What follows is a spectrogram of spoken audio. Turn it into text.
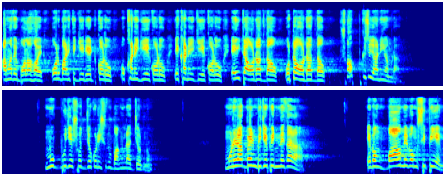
আমাদের বলা হয়, ওর বাড়িতে গিয়ে রেড করো, ওখানে গিয়ে করো, এখানে গিয়ে করো, এইটা অর্ডার দাও, ওটা অর্ডার দাও, সব কিছু জানি আমরা। মুখ বুঝে সহ্য করি শুধু বাংলার জন্য। মনে রাখবেন বিজেপির নেতারা এবং বাম এবং সিপিএম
